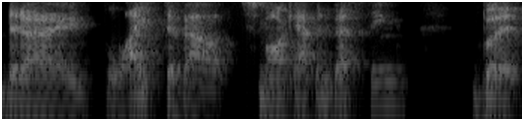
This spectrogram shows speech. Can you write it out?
that I liked about small cap investing. But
